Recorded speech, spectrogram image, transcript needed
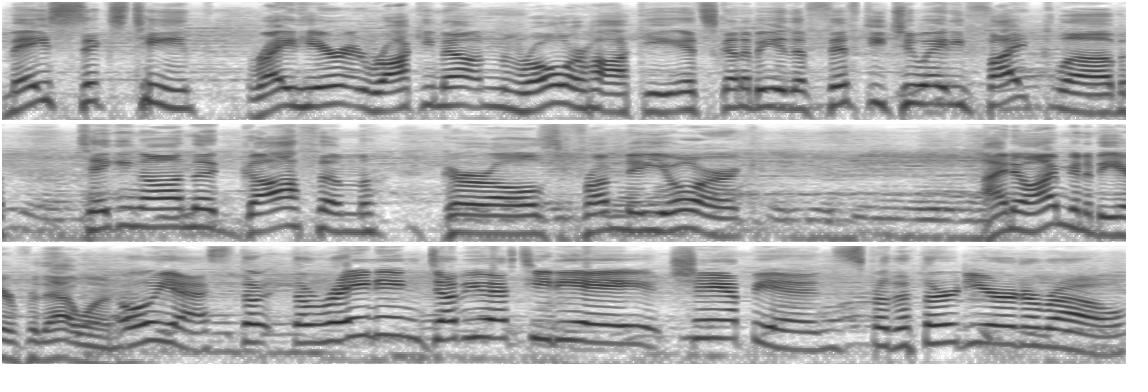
May 16th, right here at Rocky Mountain Roller Hockey, it's going to be the 5280 Fight Club taking on the Gotham girls from New York. I know I'm going to be here for that one. Oh yes, the, the reigning WFTDA champions for the third year in a row.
